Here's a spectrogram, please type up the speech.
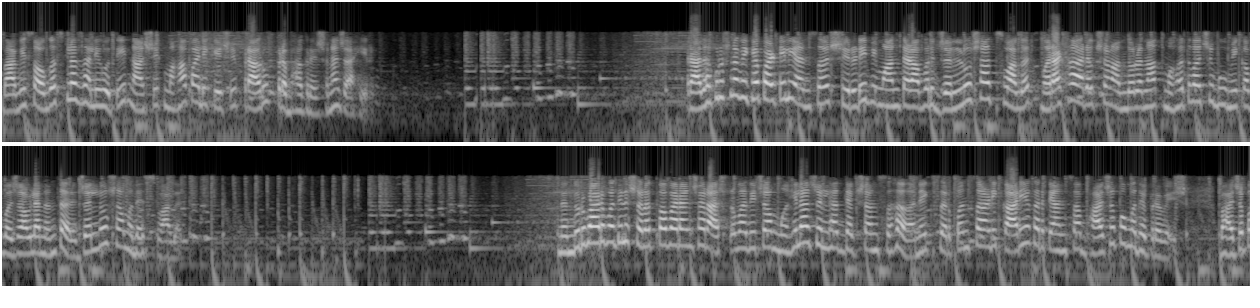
बावीस ऑगस्टला झाली होती नाशिक महापालिकेची प्रारूप प्रभाग रचना जाहीर. राधाकृष्ण विखे पाटील यांचं शिर्डी विमानतळावर जल्लोषात स्वागत. मराठा आरक्षण आंदोलनात महत्वाची भूमिका बजावल्यानंतर जल्लोषामध्ये स्वागत. नंदुरबारमधील शरद पवारांच्या राष्ट्रवादीच्या महिला जिल्हाध्यक्षांसह अनेक सरपंच आणि कार्यकर्त्यांचा भाजपमध्ये प्रवेश. भाजप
